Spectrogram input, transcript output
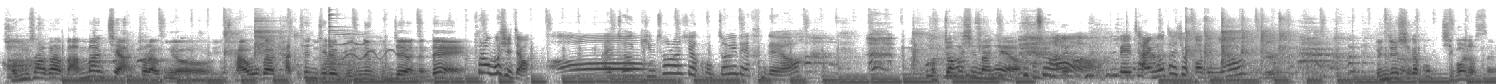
검사가 만만치 않더라고요. 좌우가 같은지를 묻는 문제였는데 풀어보시죠. 아니, 저 김철원 씨가 걱정이 되는데요. 걱정하실만 해요. 그렇죠. 네, 잘못하셨거든요. 은주 씨가 꼭 집어줬어요.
